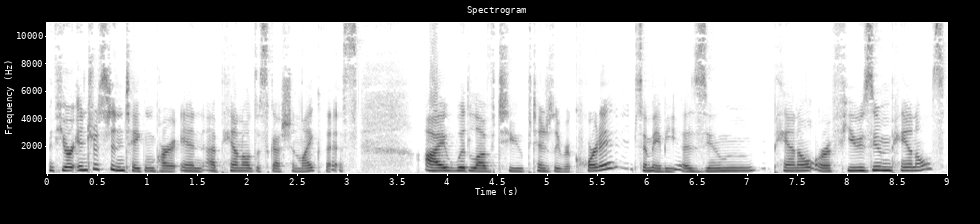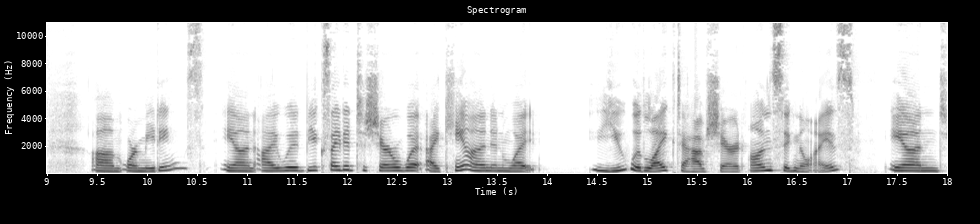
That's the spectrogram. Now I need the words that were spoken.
If you're interested in taking part in a panel discussion like this, I would love to potentially record it. So maybe a Zoom panel or a few Zoom panels um, or meetings. And I would be excited to share what I can and what you would like to have shared on Signalise and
